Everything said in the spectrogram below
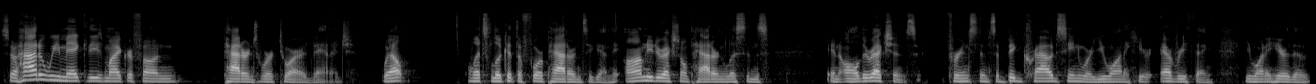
So how do we make these microphone patterns work to our advantage? Well, let's look at the four patterns again. The omnidirectional pattern listens in all directions. For instance, a big crowd scene where you want to hear everything. You want to hear the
